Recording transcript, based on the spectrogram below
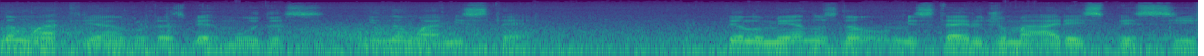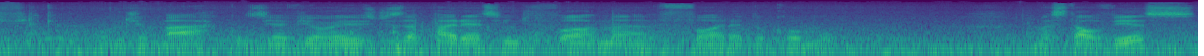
não há Triângulo das Bermudas e não há mistério. Pelo menos não o mistério de uma área específica, onde barcos e aviões desaparecem de forma fora do comum. Mas talvez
